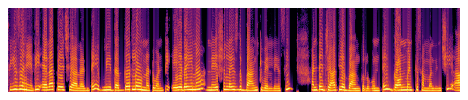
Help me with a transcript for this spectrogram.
ఫీజు అనేది ఎలా పే చేయాలంటే మీ దగ్గరలో ఉన్నటువంటి ఏదైనా నేషనలైజ్డ్ బ్యాంక్ వెళ్ళేసి అంటే జాతీయ బ్యాంకులు ఉంటే గవర్నమెంట్కి సంబంధించి ఆ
